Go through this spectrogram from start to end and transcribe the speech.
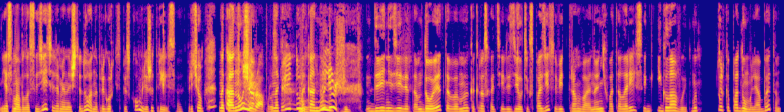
я сама была свидетелем, я, значит, иду, а на пригорке с песком лежит рельса. Причем накануне... вчера просто нак- иду, накануне, лежит. две недели там до этого мы как раз хотели сделать экспозицию в виде трамвая, но не хватало рельса и, и головы. Мы только подумали об этом,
